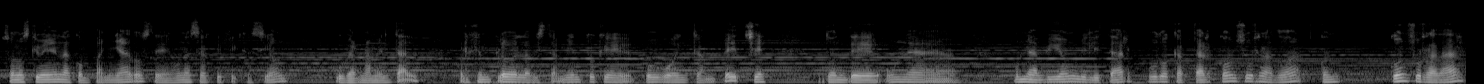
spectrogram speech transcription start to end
son los que vienen acompañados de una certificación gubernamental. Por ejemplo, el avistamiento que hubo en Campeche, donde un avión militar pudo captar con su radar, con, su radar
